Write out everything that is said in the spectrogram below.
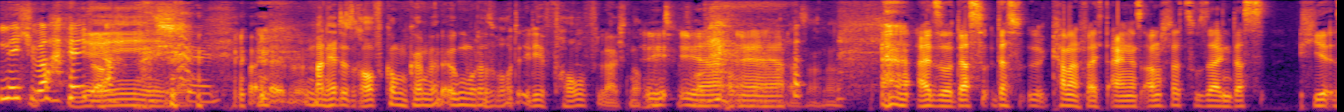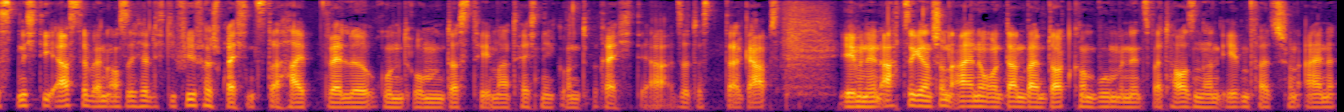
Nicht wahr? Yeah. Man hätte draufkommen können, wenn irgendwo das Wort EDV vielleicht noch mit ja, ja, ja. So, ne? Also das, das kann man vielleicht eingangs auch noch dazu sagen, dass hier ist nicht die erste, wenn auch sicherlich die vielversprechendste Hypewelle rund um das Thema Technik und Recht. Ja, also das, da gab es eben in den 80ern schon eine und dann beim Dotcom-Boom in den 2000ern ebenfalls schon eine.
